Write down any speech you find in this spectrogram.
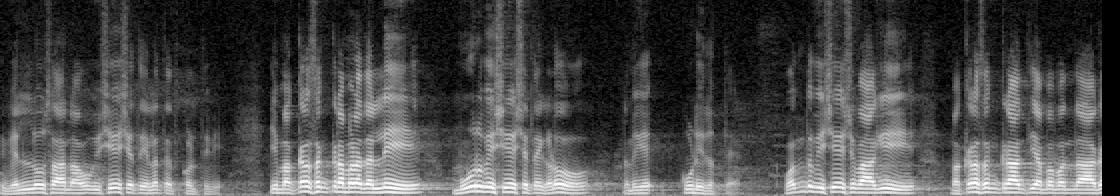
ಇವೆಲ್ಲವೂ ಸಹ ನಾವು ವಿಶೇಷತೆಯೆಲ್ಲ ತೆಗೆದುಕೊಳ್ತೀವಿ ಈ ಮಕರ ಸಂಕ್ರಮಣದಲ್ಲಿ ಮೂರು ವಿಶೇಷತೆಗಳು ನಮಗೆ ಕೂಡಿರುತ್ತೆ. ಒಂದು ವಿಶೇಷವಾಗಿ ಮಕರ ಸಂಕ್ರಾಂತಿ ಹಬ್ಬ ಬಂದಾಗ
